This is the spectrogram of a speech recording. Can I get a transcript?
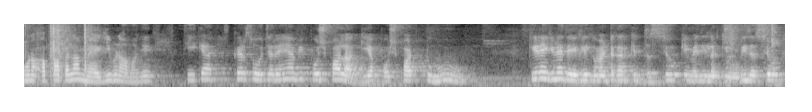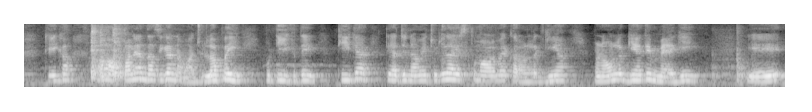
ਹੁਣ ਆਪਾਂ ਪਹਿਲਾਂ ਮੈਗੀ ਬਣਾਵਾਂਗੇ, ਠੀਕ ਹੈ? ਫਿਰ ਸੋਚ ਰਹੇ ਹਾਂ ਵੀ ਪੁਸ਼ਪਾ ਲੱਗ ਗਈ ਆ, ਪੁਸ਼ਪਾ 2 ਕਿਹਨੇ ਕਿਹਨੇ ਦੇਖ ਲਈ? ਕਮੈਂਟ ਕਰਕੇ ਦੱਸਿਓ, ਕਿਵੇਂ ਦੀ ਲੱਗੀ ਉਹ ਵੀ ਦੱਸਿਓ, ਠੀਕ ਆ? ਆ ਆਪਾਂ ਲਿਆਂਦਾ ਸੀਗਾ ਨਵਾਂ ਚੁੱਲ੍ਹਾ ਭਾਈ ਬੁਟੀਕ ਤੇ, ਠੀਕ ਹੈ? ਤੇ ਅੱਜ ਨਵੇਂ ਚੁੱਲ੍ਹੇ ਦਾ ਇਸਤੇਮਾਲ ਮੈਂ ਕਰਨ ਲੱਗੀ ਆ ਬਣਾਉਣ ਲੱਗੀ ਆ ਤੇ ਮੈਗੀ, ਇਹ,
